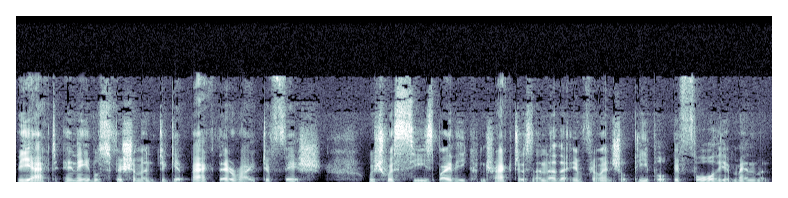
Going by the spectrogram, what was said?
The Act enables fishermen to get back their right to fish, which was seized by the contractors and other influential people before the amendment.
